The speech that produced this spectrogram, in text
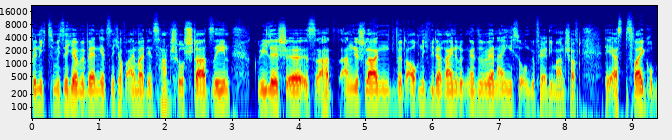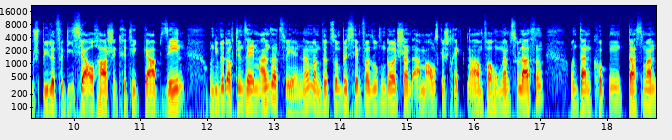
bin ich ziemlich sicher, wir werden jetzt nicht auf einmal den Sancho-Start sehen. Grealish äh, ist, hat angeschlagen, wird auch nicht wieder reinrücken. Also wir werden eigentlich so ungefähr die Mannschaft der ersten zwei Gruppenspiele, für die es ja auch harsche Kritik gab, sehen. Und die wird auch denselben Ansatz wählen. Ne? Man wird so ein bisschen versuchen, Deutschland am ausgestreckten Arm verhungern zu lassen und dann gucken, dass man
